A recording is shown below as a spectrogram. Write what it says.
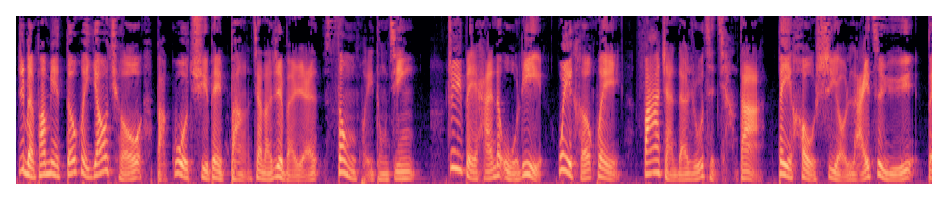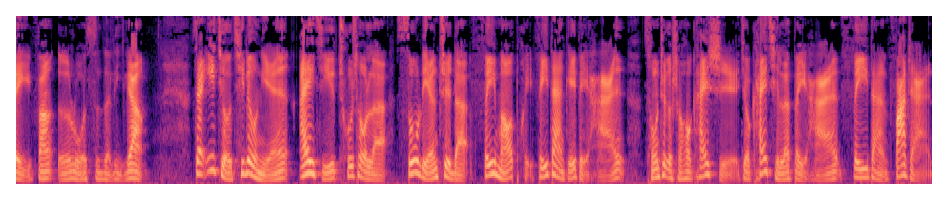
日本方面都会要求把过去被绑架的日本人送回东京。至于北韩的武力为何会发展的如此强大，背后是有来自于北方俄罗斯的力量。在一九七六年，埃及出售了苏联制的飞毛腿飞弹给北韩，从这个时候开始，就开启了北韩飞弹发展。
